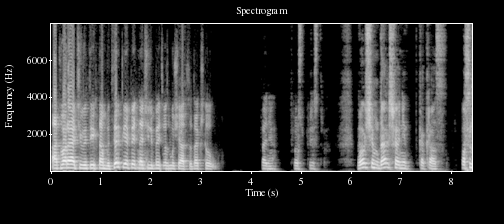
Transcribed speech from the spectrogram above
отворачивает их, там бы церкви опять Мгм. начали, блядь, возмущаться, так что... Понятно. Просто перестрах. В общем, дальше они как раз после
